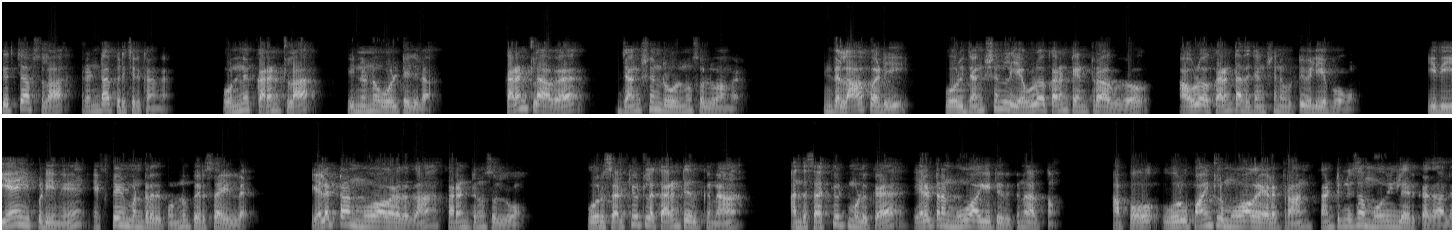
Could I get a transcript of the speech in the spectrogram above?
கிர்ச்சாப்ஸ் ரெண்டாக ரெண்டா பிரிச்சிருக்காங்க. ஒன்று கரண்ட் லா இன்னொன்று வோல்டேஜ் லா கரண்ட் லாவை ஜங்ஷன் ரூல்னு சொல்லுவாங்க. இந்த லா படி ஒரு ஜங்ஷனில் எவ்வளோ கரண்ட் என்டர் ஆகுதோ அவ்வளோ கரண்ட் அந்த ஜங்ஷனை விட்டு வெளியே போகும். இது ஏன் இப்படின்னு எக்ஸ்பிளைன் பண்ணுறதுக்கு ஒன்றும் பெருசாக இல்லை. எலக்ட்ரான் மூவ் ஆகிறத தான் கரண்ட்டுன்னு சொல்லுவோம். ஒரு சர்க்கியூட்டில் கரண்ட் இருக்குன்னா அந்த சர்க்கியூட் முழுக்க எலக்ட்ரான் மூவ் ஆகிட்டு இருக்குன்னு அர்த்தம். அப்போது ஒரு பாயிண்டில் மூவ் ஆகிற எலக்ட்ரான் கண்டினியூஸாக மூவிங்கில் இருக்கிறதால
